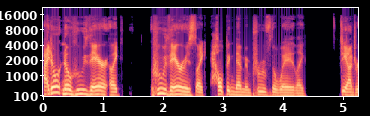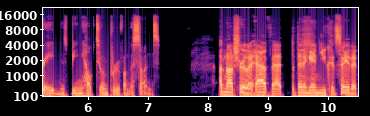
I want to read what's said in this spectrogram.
I don't know who there like who there is like helping them improve the way like DeAndre Ayton is being helped to improve on the Suns. I'm not sure they have that, but then again, you could say that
